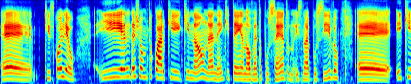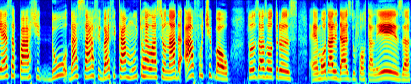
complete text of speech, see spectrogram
é, que escolheu. E ele deixou muito claro que, que não, né, nem que tenha 90%, isso não é possível, é, e que essa parte do, da SAF vai ficar muito relacionada a futebol. Todas as outras é, modalidades do Fortaleza,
